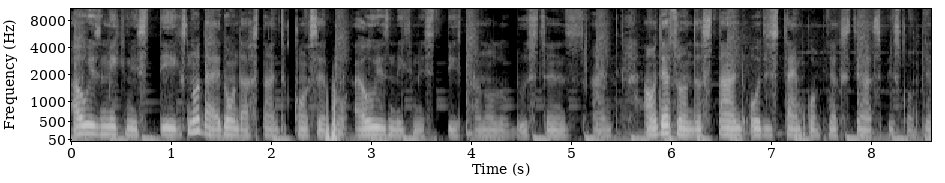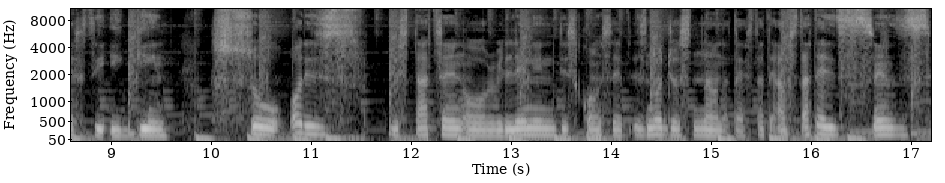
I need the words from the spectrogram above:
I always make mistakes. Not that I don't understand the concept, but I always make mistakes and all of those things. And I wanted to understand all this time complexity and space complexity again so all this restarting or relearning this concept is not just now that I started. I've started it since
